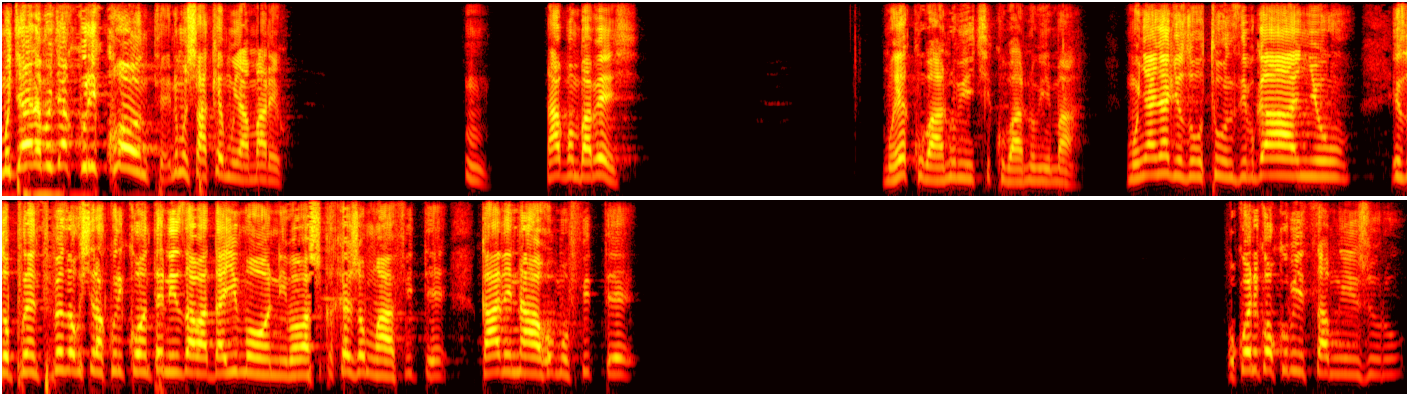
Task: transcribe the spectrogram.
Mugende mujye kuri konti nimushake muyamareho Mm. ntabwo mbabeshye. Muhe ku bantu b'iki? Ku bantu b'imana. Munyanyagize ubutunzi bwanyu. Izo purinsipe zo gushyira kuri konti ni iz'abadayimoni babashuka ko ejo muhafite kandi ntaho mufite. Uko niko kubitsa mu ijuru.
